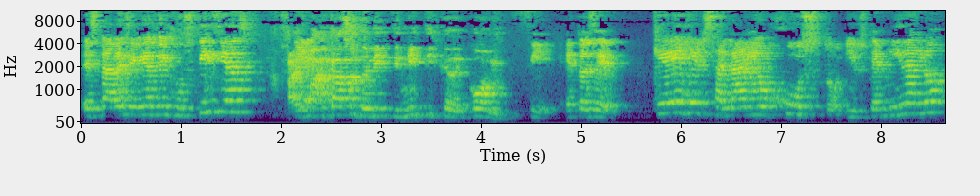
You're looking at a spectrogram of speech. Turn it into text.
está recibiendo injusticias. Hay más casos de victimitis que de COVID. Sí, entonces, ¿qué es el salario justo? Y usted míralo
